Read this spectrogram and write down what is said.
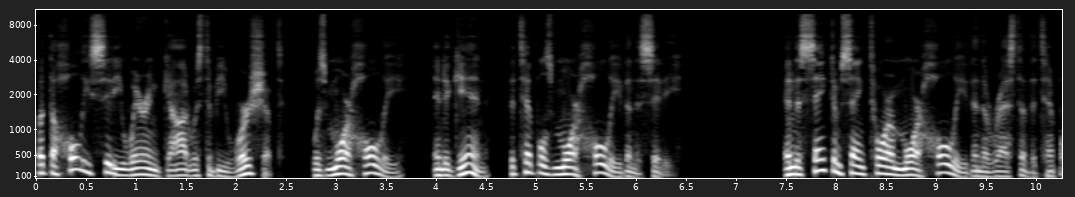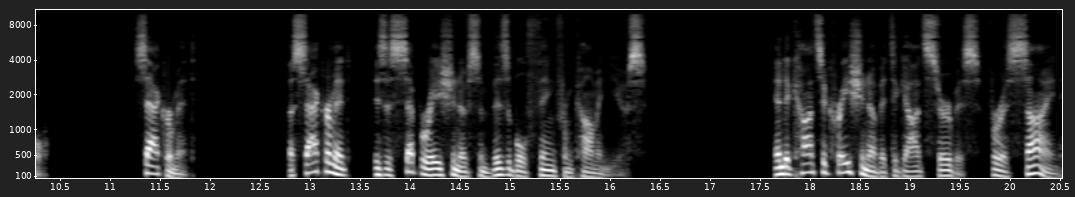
but the holy city wherein God was to be worshipped was more holy, and again, the temples more holy than the city. And the sanctum sanctorum more holy than the rest of the temple. Sacrament. A sacrament is a separation of some visible thing from common use. And a consecration of it to God's service for a sign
